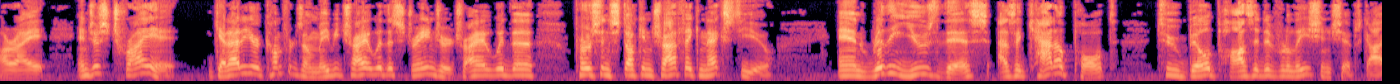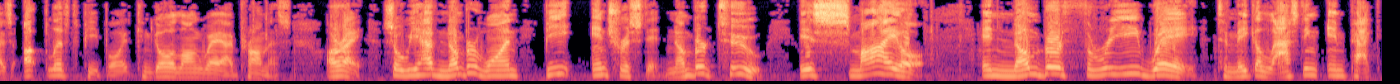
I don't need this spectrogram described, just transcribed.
All right. And just try it get out of your comfort zone. Maybe try it with a stranger, try it with the person stuck in traffic next to you, and really use this as a catapult to build positive relationships, guys. Uplift people. It can go a long way, I promise. All right. So we have number one, be interested. Number two is smile. And number three way to make a lasting impact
